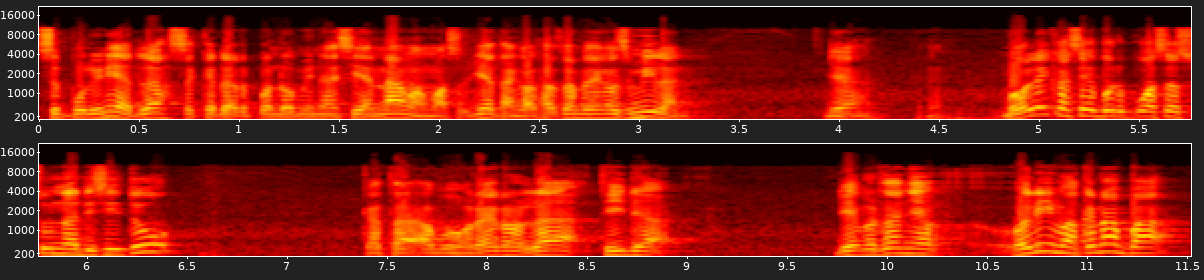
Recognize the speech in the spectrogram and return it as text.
10 ini adalah sekedar pendominasian nama, maksudnya tanggal 1 sampai tanggal 9. Ya. Bolehkah saya berpuasa sunnah di situ? Kata Abu Hurairah, "La, tidak." Dia bertanya, "Walima kenapa?"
